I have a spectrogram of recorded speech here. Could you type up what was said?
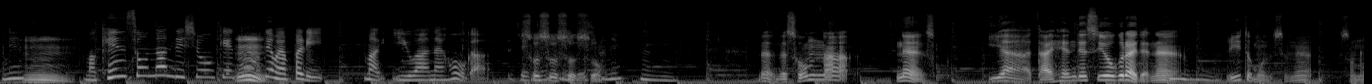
そうですね。うん。まあ謙遜なんでしょうけど、うん。でもやっぱりまあ言わない方が全然いいですそうそう。そうそうよね。うんだだそんなねいや大変ですよぐらいでね、うんうんうん。いいと思うんですよね。その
